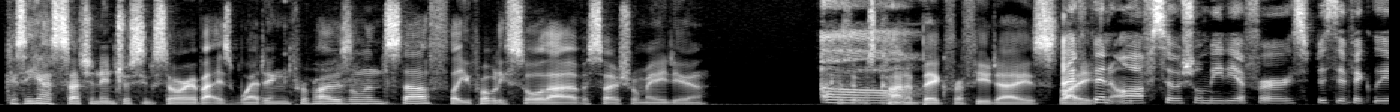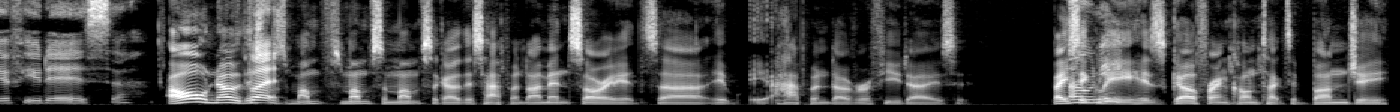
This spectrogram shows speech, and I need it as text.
because he has such an interesting story about his wedding proposal and stuff like you probably saw that over social media because it was kind of Oh, big for a few days like I've been off social media for specifically a few days. So. oh no this but- was months months and months ago this happened i meant sorry it's uh it, it happened over a few days basically neat. his girlfriend contacted bungie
